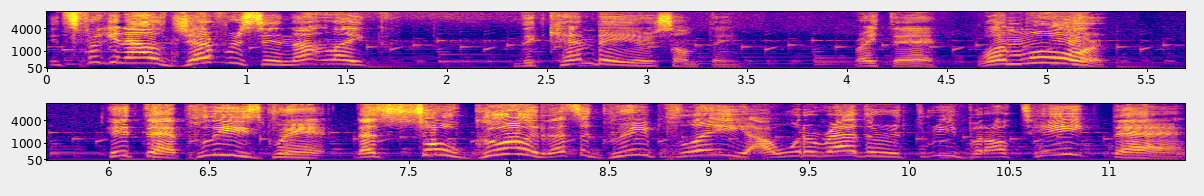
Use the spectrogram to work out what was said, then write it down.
It's freaking Al Jefferson, not like the Kembe or something. Right there. One more. Hit that, please, Grant. That's so good. That's a great play. I would have rather a three, but I'll take that.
